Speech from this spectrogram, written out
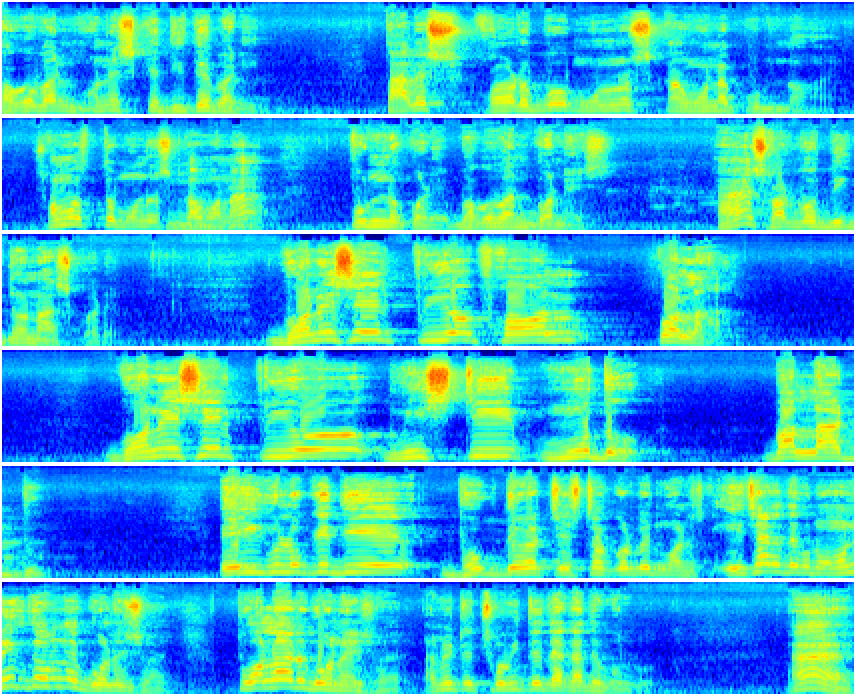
ভগবান গণেশকে দিতে পারি, তাহলে সর্ব মনস্কামনা পূর্ণ হয়। সমস্ত মনস্কামনা পূর্ণ করে ভগবান গণেশ। হ্যাঁ সর্ববিঘ্ন নাশ করে। গণেশের প্রিয় ফল কলা। গণেশের প্রিয় মিষ্টি মোদক বা লাড্ডু এইগুলোকে দিয়ে ভোগ দেওয়ার চেষ্টা করবেন গণেশকে এছাড়া দেখুন অনেক ধরনের গণেশ হয় পলার গণেশ হয় আমি একটু ছবিতে দেখাতে বলব। হ্যাঁ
